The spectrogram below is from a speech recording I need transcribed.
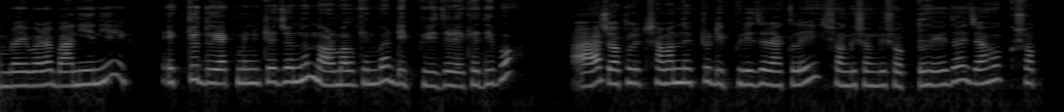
আমরা এবার বানিয়ে নিয়ে একটু দু এক মিনিটের জন্য নর্মাল কিংবা ডিপ ফ্রিজে রেখে দিব। আর চকলেট সামান্য একটু ডিপ ফ্রিজে রাখলেই সঙ্গে সঙ্গে শক্ত হয়ে যায়। যা হোক, শক্ত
